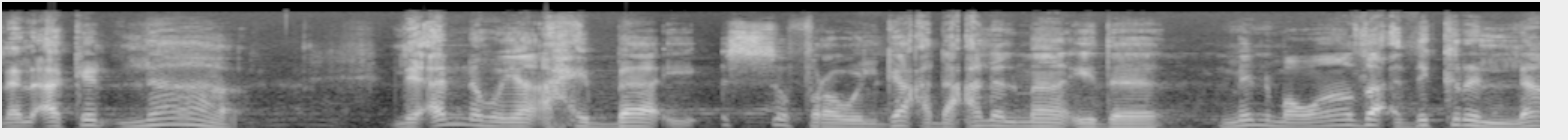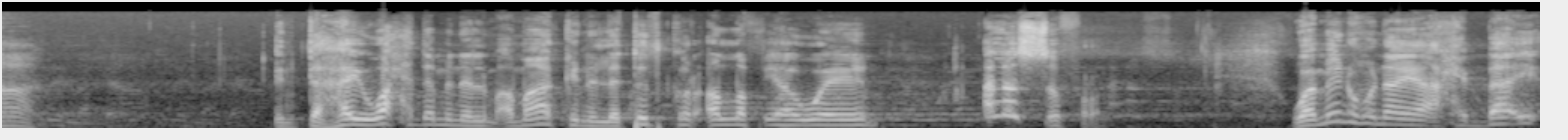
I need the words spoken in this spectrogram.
للأكل لا. لأنه يا أحبائي السفرة والقعدة على المائدة من مواضع ذكر الله. أنت هاي واحدة من الأماكن اللي تذكر الله فيها وين؟ على السفرة. ومن هنا يا أحبائي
